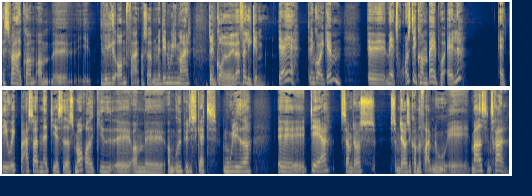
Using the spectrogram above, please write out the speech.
da svaret kom om, øh, i, hvilket omfang og sådan. Men det er nu lige meget. Den går jo i hvert fald igennem. Ja, ja, den går igennem. Øh, men jeg tror også, det er kommet bag på alle, at det er jo ikke bare sådan, at de har siddet og smårådgivet øh, om, øh, om udbytteskatmuligheder. Øh, det er, som, der også, som det også er kommet frem nu, øh, et meget central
